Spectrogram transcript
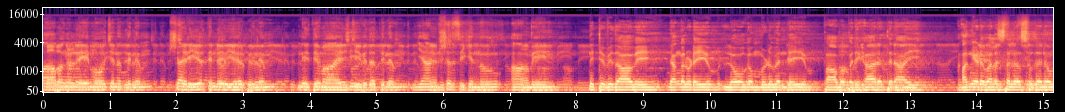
പാപങ്ങളുടെ മോചനത്തിലും ശരീരത്തിന്റെ ഉയർപ്പിലും നിത്യമായ ജീവിതത്തിലും ഞാൻ വിശ്വസിക്കുന്നു. ആമേൻ. നിത്യപിതാവേ ഞങ്ങളുടെയും ലോകം മുഴുവന്റെയും പാപപരിഹാരത്തിനായി അങ്ങയുടെ സുതനും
